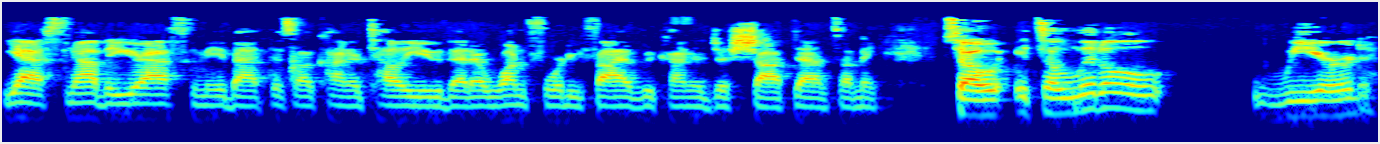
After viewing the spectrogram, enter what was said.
yes. Now that you're asking me about this, I'll kind of tell you that at 1:45 we kind of just shot down something." So it's a little weird.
